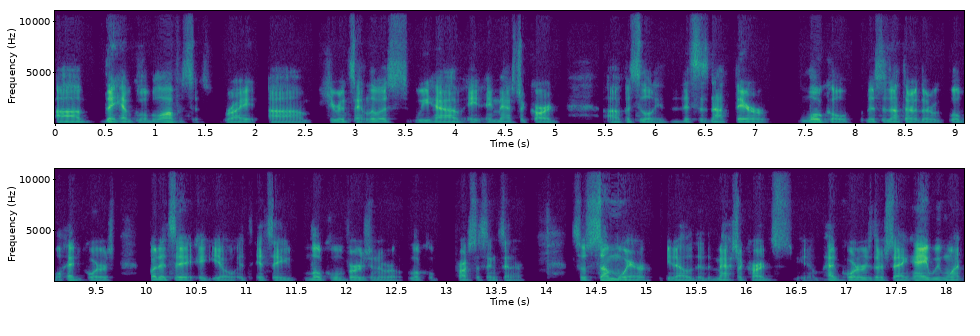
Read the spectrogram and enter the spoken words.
Uh, they have global offices, right? Um, here in St. Louis, we have a, a Mastercard uh, facility. This is not their local. This is not their, their global headquarters, but it's a, a you know it, it's a local version or a local processing center. So somewhere, you know, the, the Mastercard's you know headquarters, they're saying, hey, we want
